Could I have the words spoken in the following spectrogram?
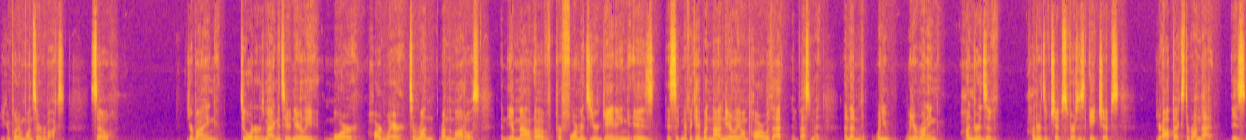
you can put in one server box. So you're buying two orders of magnitude nearly more hardware to run run the models, and the amount of performance you're gaining is is significant, but not nearly on par with that investment. And then when you when you're running hundreds of hundreds of chips versus eight chips, your opex to run that is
